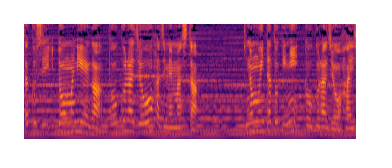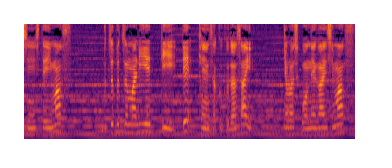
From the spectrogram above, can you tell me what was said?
私伊藤マリエがトークラジオを始めました。気の向いた時にトークラジオを配信しています。ぶつぶつマリエッティで検索ください。よろしくお願いします。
